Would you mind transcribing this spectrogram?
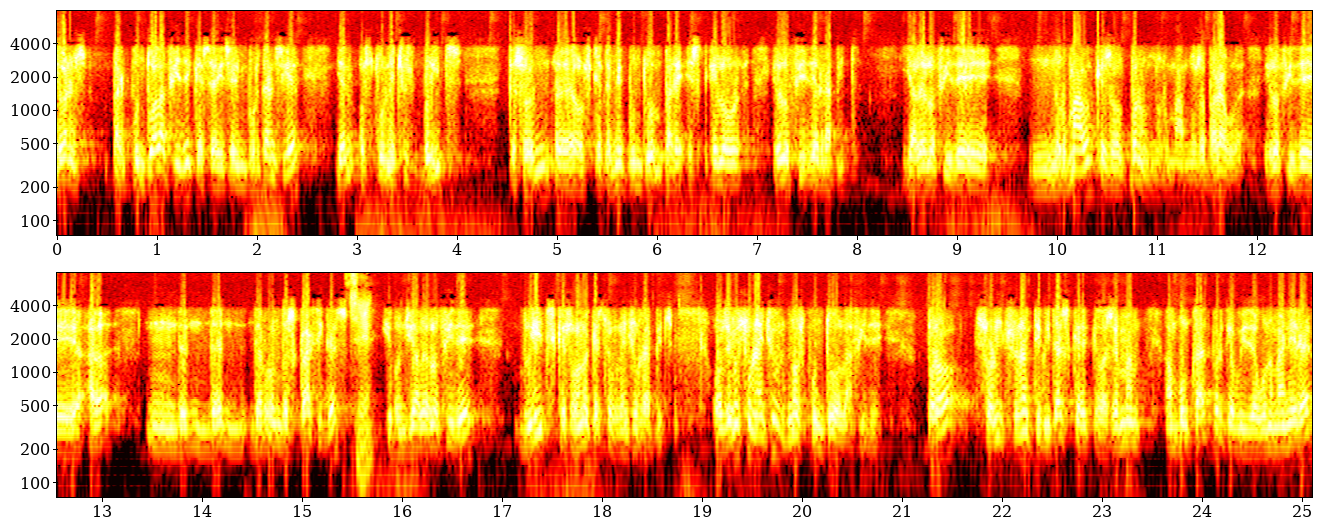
Llavors, per puntuar la FIDE, que segueix la importància, hi ha els tornejos blitz, que són eh, els que també puntuen per l'elofide ràpid. Hi ha l'elofide normal, que és el... bueno, normal, no és la paraula. L'elofide eh, de, de, de rondes clàssiques, sí. i doncs hi ha l'elofide blitz, que són aquests tornejos ràpids. Els altres tornejos no es puntua la FIDE, però són, són activitats que, que les hem envoltat perquè, vull dir, d'alguna manera,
